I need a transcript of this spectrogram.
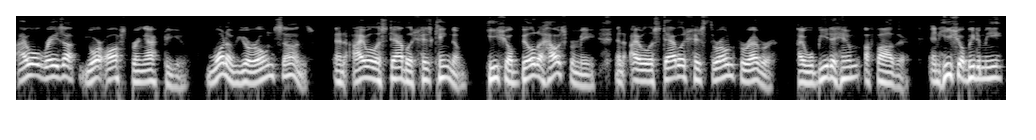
I will raise up your offspring after you, one of your own sons, and I will establish his kingdom. He shall build a house for me, and I will establish his throne forever. I will be to him a father, and he shall be to me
